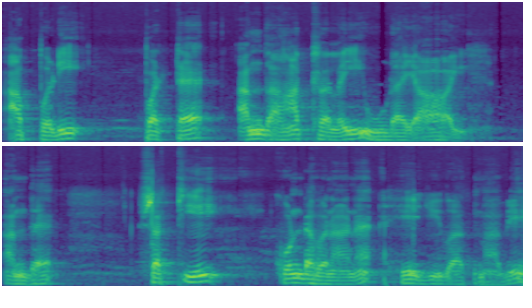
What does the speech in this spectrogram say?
அப்படிப்பட்ட அந்த ஆற்றலை உடையாய். அந்த சக்தியை கொண்டவனான ஹே ஜீவாத்மாவே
